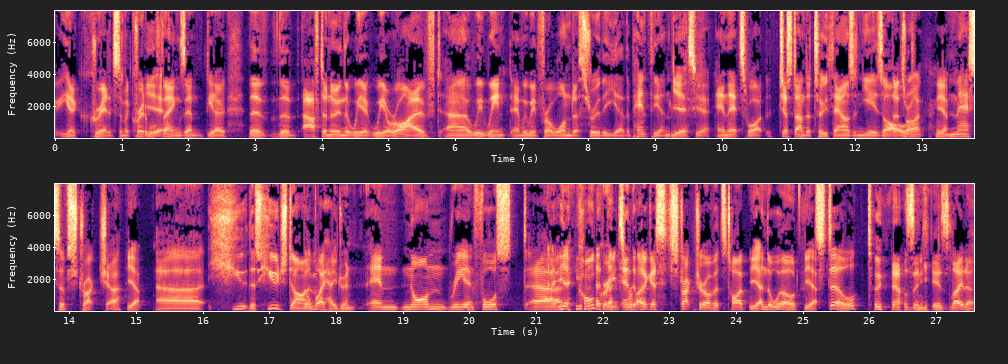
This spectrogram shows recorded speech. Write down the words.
you know, created some incredible Yeah. things. And, you know, the, the afternoon that we, we arrived, uh, we went and we went for a wander through the, uh, the Pantheon. Yes, yeah. And that's what, just under 2,000 years old. That's right, yep. Massive structure. Yep. Uh, hu- this huge dome. Built by Hadrian. And non reinforced uh, Yeah, concrete and the biggest structure of its type Yeah. in the world. Yeah. Still 2,000 years later.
